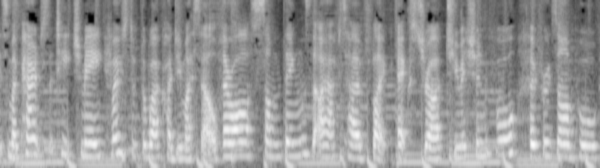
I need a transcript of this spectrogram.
it's my parents that teach me. Most of the work I do myself. There are some things that I have to have like extra tuition for. So for example,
